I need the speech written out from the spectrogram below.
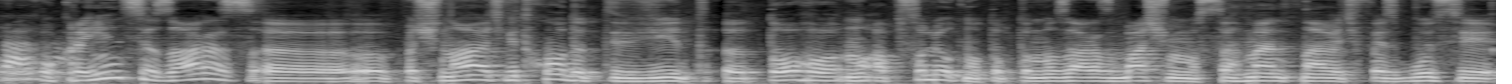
так. українці зараз е, починають відходити від е, того, ну абсолютно. Тобто, ми зараз бачимо сегмент навіть в Фейсбуці.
